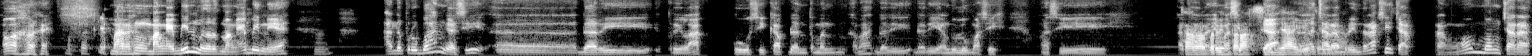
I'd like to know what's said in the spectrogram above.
Oh, Mang, Mang Ebin menurut Mang Ebin ya, Hmm. Ada perubahan nggak sih eh, dari perilaku, sikap dan teman apa dari dari yang dulu masih masih Cara masih berinteraksinya muda, gitu eh, cara ya. berinteraksi, cara ngomong, cara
